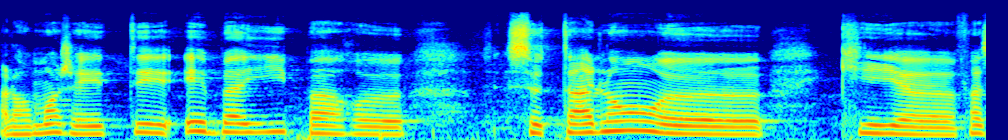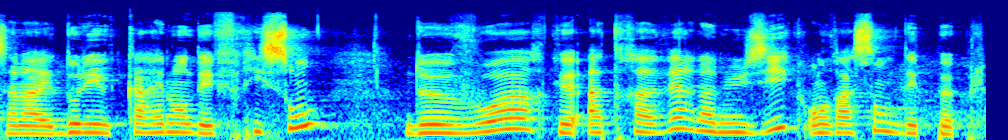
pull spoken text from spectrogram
Alors moi j'ai été ébahie par euh, ce talent qui, enfin ça m'a donné carrément des frissons de voir qu'à travers la musique on rassemble des peuples.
